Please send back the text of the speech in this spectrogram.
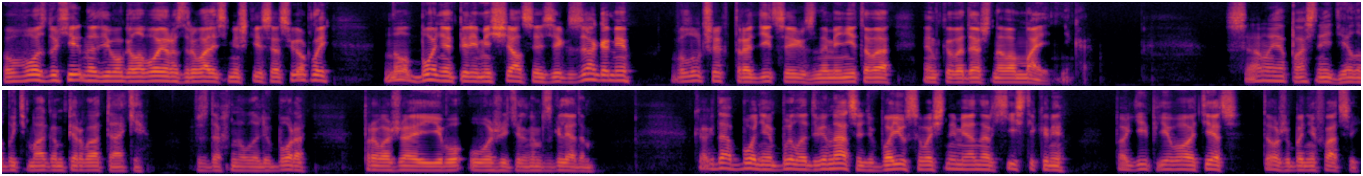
В воздухе над его головой разрывались мешки со свеклой, но Боня перемещался зигзагами в лучших традициях знаменитого НКВДшного маятника. «Самое опасное дело быть магом первоатаки», вздохнула Любора, провожая его уважительным взглядом. Когда Боне было двенадцать, в бою с овощными анархистиками погиб его отец, тоже Бонифаций.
